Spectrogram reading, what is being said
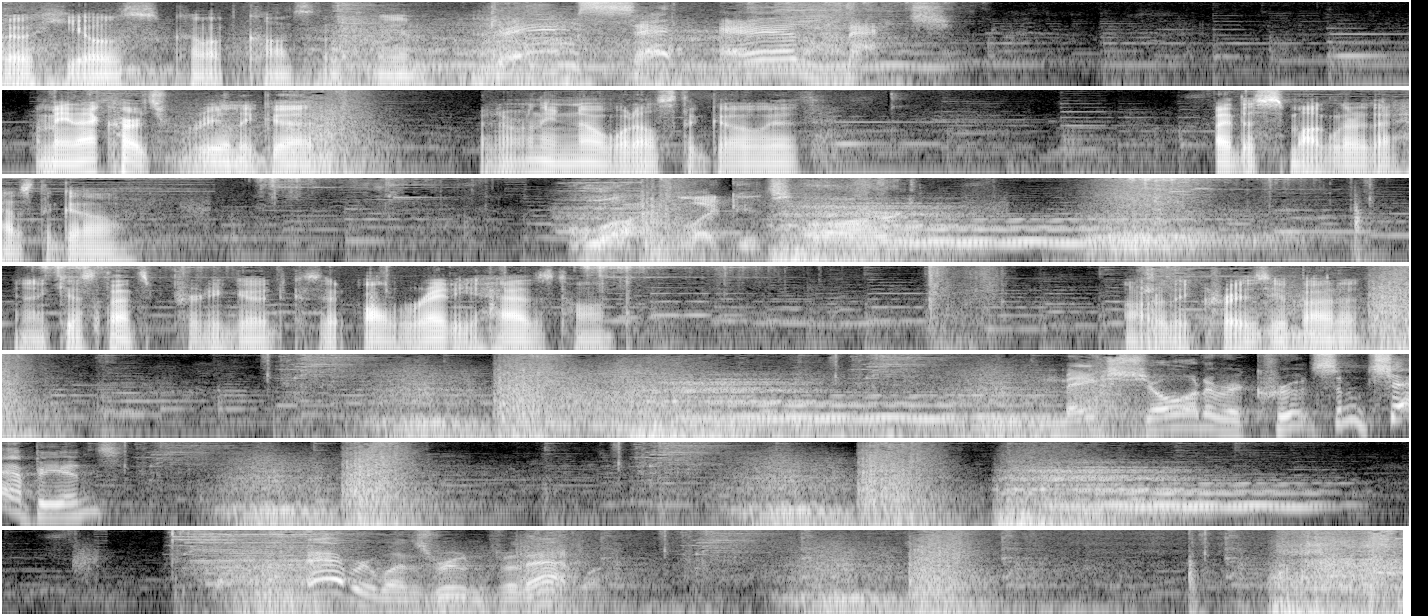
Little heals come up constantly and Game, set, and match. I mean that card's really good. I don't really know what else to go with. By the smuggler that has to go. Like it's hard? And I guess that's pretty good because it already has taunt. Not really crazy about it. Sure to recruit some champions. Everyone's rooting for that one.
